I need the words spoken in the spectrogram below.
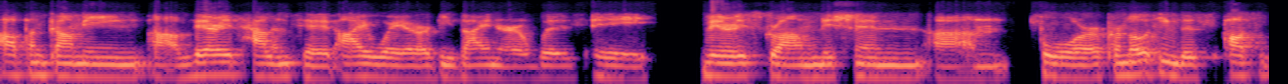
up and coming, uh, very talented eyewear designer with a very strong mission um, for promoting this pos-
